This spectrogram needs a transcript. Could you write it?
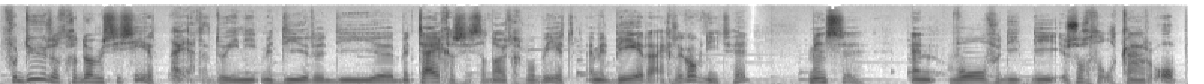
voortdurend gedomesticeerd. Nou ja, dat doe je niet met dieren die. Uh, met tijgers is dat nooit geprobeerd. En met beren eigenlijk ook niet. Hè? Mensen en wolven die, die zochten elkaar op.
